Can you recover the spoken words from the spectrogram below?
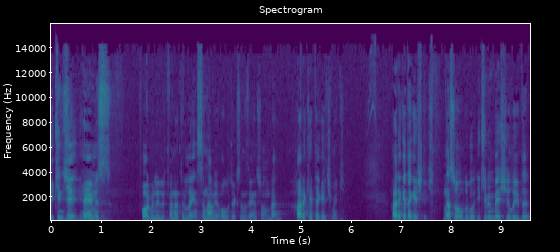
İkinci H'miz, formülü lütfen hatırlayın, sınav olacaksınız en sonunda. Harekete geçmek. Harekete geçtik. Nasıl oldu bu? 2005 yılıydı.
